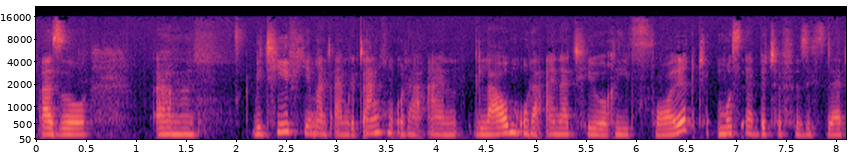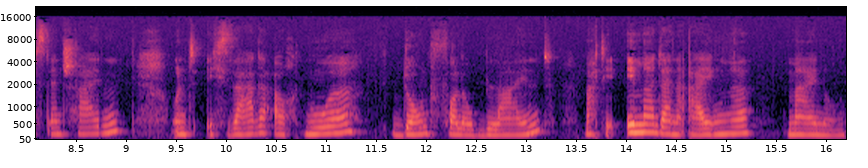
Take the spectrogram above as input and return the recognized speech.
Also ähm, wie tief jemand einem Gedanken oder einem Glauben oder einer Theorie folgt, muss er bitte für sich selbst entscheiden. Und ich sage auch nur, don't follow blind. Mach dir immer deine eigene Meinung.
